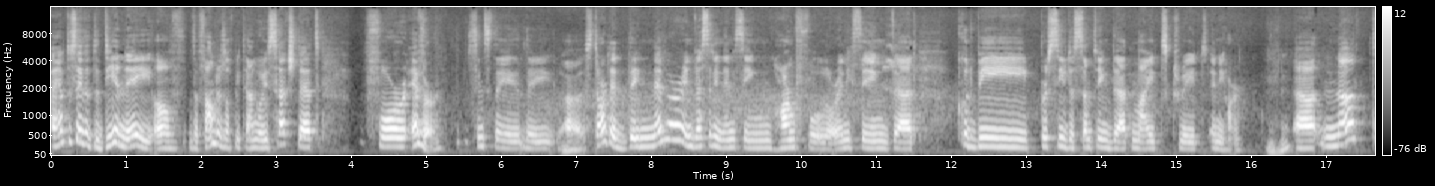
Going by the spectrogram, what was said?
I have to say that the DNA of the founders of Pitango is such that forever, since they, they uh, started, they never invested in anything harmful or anything that could be perceived as something that might create any harm. Mm-hmm. Uh, not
